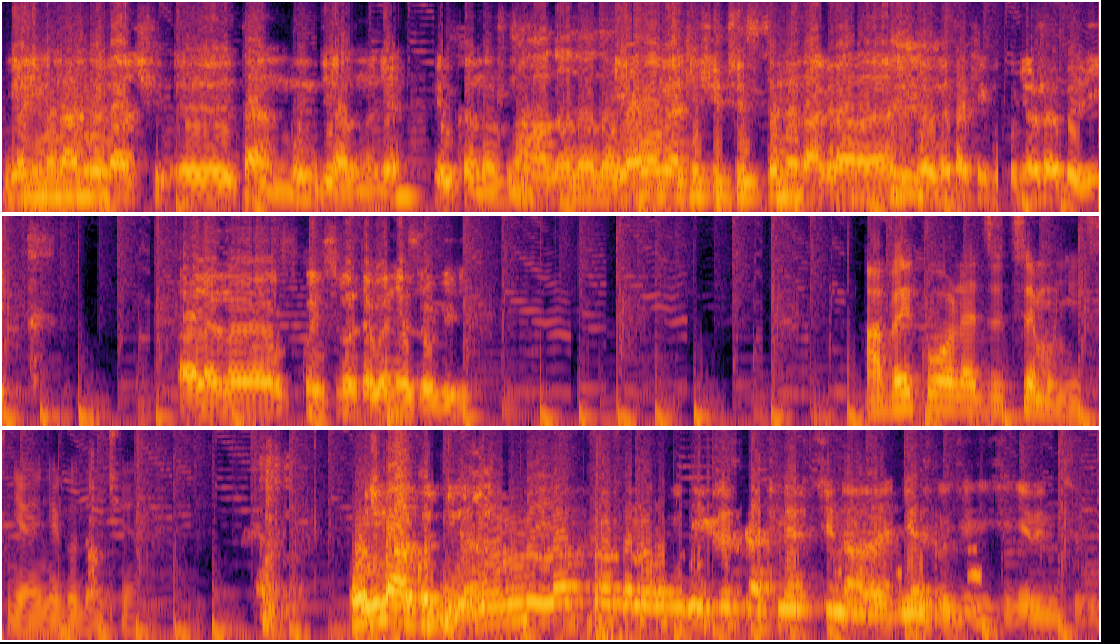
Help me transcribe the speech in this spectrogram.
Mieliśmy nagrywać y, ten, mundial, no nie? Piłkę nożną. Aha, no, no, no. Ja mam jakieś trzy sceny nagrane, bo my takie gówniorze byli. Ale no, w końcu my tego nie zrobili. A wy koledzy cymu nic nie, nie godocie. Oni Marko nie No, my ja proponowałem Igrzyska Śmierci, no ale nie zgodzili się, nie wiem czym.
